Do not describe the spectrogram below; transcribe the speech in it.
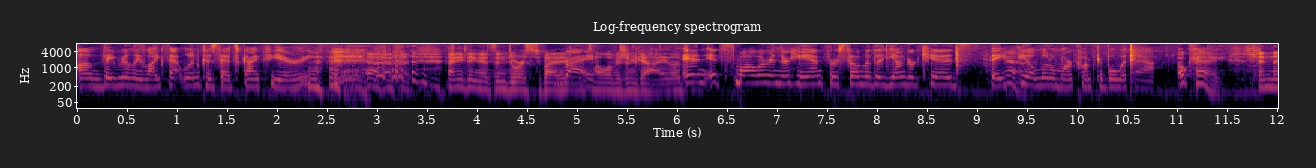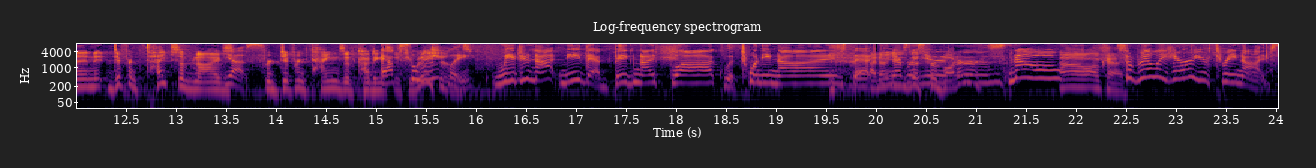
Um, they really like that one because that's Guy Fieri. Anything that's endorsed by Right. the television guy. And it's smaller in their hand for some of the younger kids. They Yeah. feel a little more comfortable with that. okay. And then different types of knives Yes. for different kinds of cutting Absolutely. situations. We do not need that big knife block with 20 knives that I don't use this for butter? No. Oh, okay. So really, here are your three knives.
